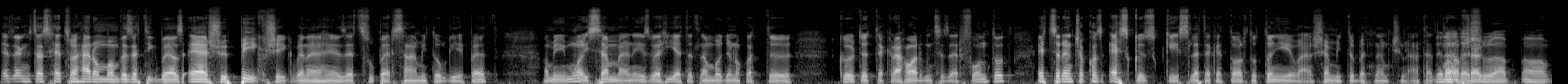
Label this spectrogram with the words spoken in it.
1973-ban vezetik be az első pékségben elhelyezett szuperszámítógépet, ami mai szemmel nézve hihetetlen vagyonokat költöttek rá 30 ezer fontot, egyszerűen csak az eszközkészleteket tartotta nyilván, semmi többet nem csinált. Tehát De manapság... ráadásul a, a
